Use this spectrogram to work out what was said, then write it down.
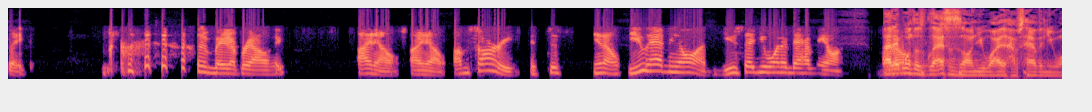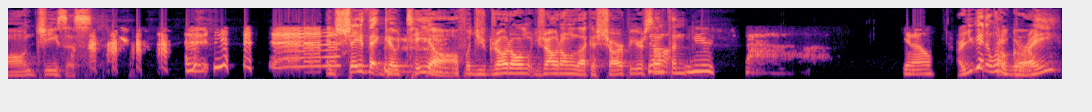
fake. Made up reality. I know. I know. I'm sorry. It's just, you know, you had me on. You said you wanted to have me on. I didn't want those glasses on you while I was having you on. Jesus. And shave that goatee off. Would you grow it on? You draw it on like a sharpie or something? No, you know, Are you getting a little gray?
